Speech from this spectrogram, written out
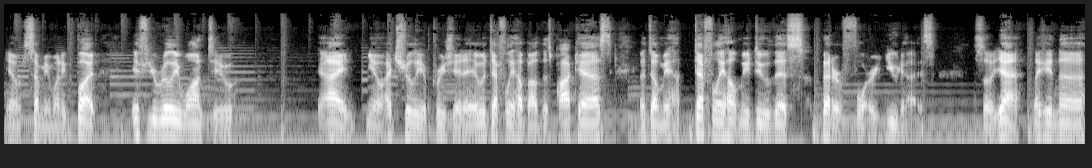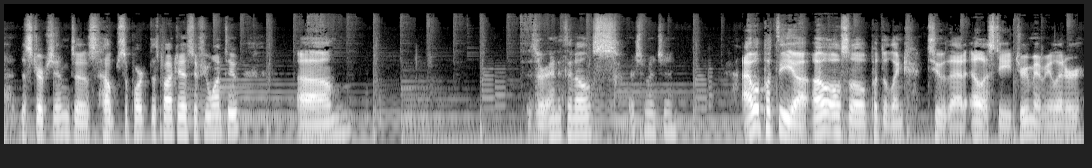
you know send me money. But if you really want to, I you know I truly appreciate it. It would definitely help out this podcast. It would me definitely help me do this better for you guys. So yeah, like in the description to help support this podcast if you want to. Um, is there anything else I should mention? I will put the. Uh, I'll also put the link to that LSD Dream Emulator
